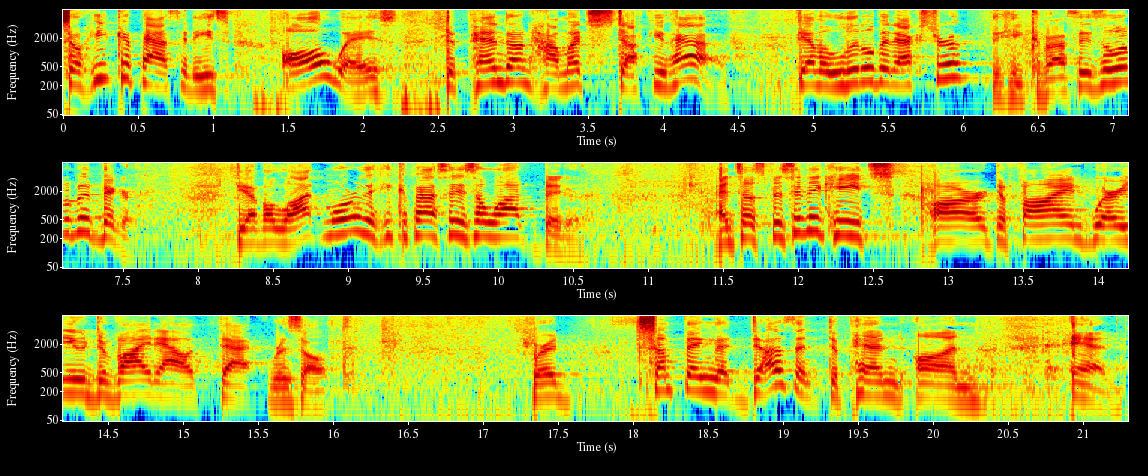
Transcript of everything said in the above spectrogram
So heat capacities always depend on how much stuff you have. If you have a little bit extra, the heat capacity is a little bit bigger. If you have a lot more, the heat capacity is a lot bigger. And so specific heats are defined where you divide out that result. Where something that doesn't depend on n.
